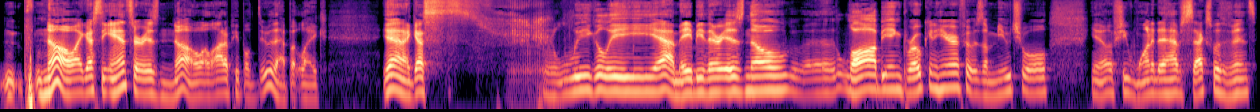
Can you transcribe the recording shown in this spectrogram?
no. I guess the answer is no. A lot of people do that, but like, yeah, and I guess legally, yeah, maybe there is no uh, law being broken here if it was a mutual, you know, if she wanted to have sex with Vince.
